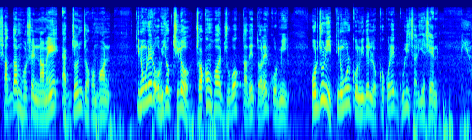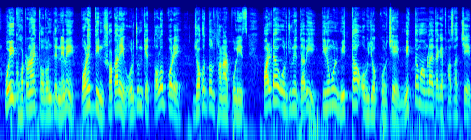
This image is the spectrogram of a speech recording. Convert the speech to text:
সাদ্দাম হোসেন নামে একজন জখম হন। তৃণমূলের অভিযোগ ছিল, জখম হওয়া যুবক তাদের দলের কর্মী। অর্জুনই তৃণমূল কর্মীদের লক্ষ্য করে গুলি চালিয়েছেন। ওই ঘটনায় তদন্তে নেমে পরের দিন সকালে অর্জুনকে তলব করে জগদ্দল থানার পুলিশ। পাল্টা অর্জুনের দাবি, তৃণমূল মিথ্যা অভিযোগ করছে। মিথ্যা মামলায় তাকে ফাঁসাচ্ছে।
